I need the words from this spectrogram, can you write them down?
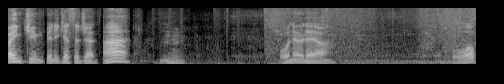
Ben kim? Beni keseceksin. Ha? o ne öyle ya? Hop.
